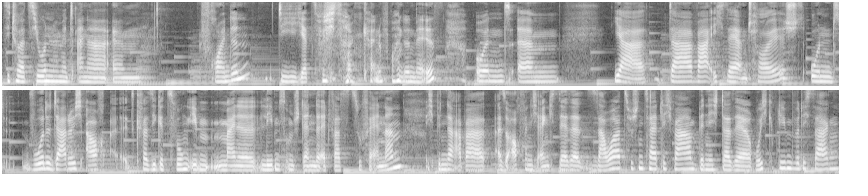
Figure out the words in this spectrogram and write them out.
Situation mit einer ähm, Freundin, die jetzt, würde ich sagen, keine Freundin mehr ist. Und ähm, ja, da war ich sehr enttäuscht und wurde dadurch auch äh, quasi gezwungen, eben meine Lebensumstände etwas zu verändern. Ich bin da aber, also auch wenn ich eigentlich sehr, sehr sauer zwischenzeitlich war, bin ich da sehr ruhig geblieben, würde ich sagen.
